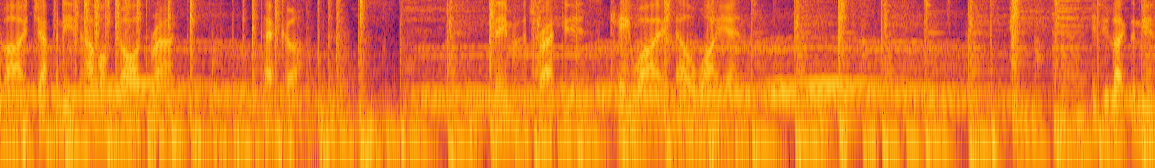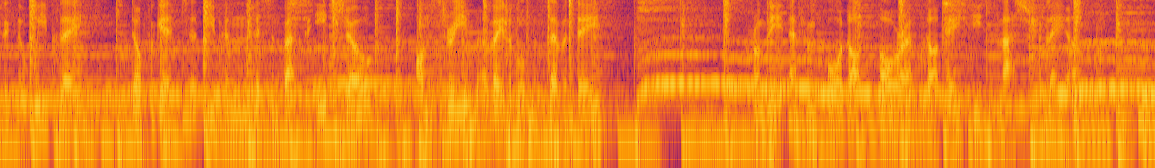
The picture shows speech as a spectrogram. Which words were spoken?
by Japanese avant garde brand Pekka. Name of the track is KYLYN. If you like the music that we play, don't forget to, you can listen back to each show on stream, available for seven days from the fm4.orf.at slash player.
